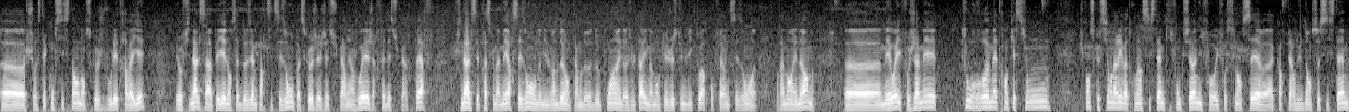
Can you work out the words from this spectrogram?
euh, je suis resté consistant dans ce que je voulais travailler. Et au final, ça a payé dans cette deuxième partie de saison parce que j'ai, super bien joué, j'ai refait des super perfs. Au final, c'est presque ma meilleure saison en 2022 en termes de, points et de résultats. Il m'a manqué juste une victoire pour faire une saison vraiment énorme. mais ouais, il faut jamais tout remettre en question. Je pense que si on arrive à trouver un système qui fonctionne, il faut, il faut se lancer euh, à corps perdu dans ce système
